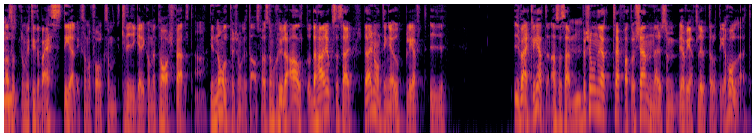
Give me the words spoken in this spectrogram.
alltså om vi tittar på SD liksom och folk som krigar i kommentarsfält. Ja. Det är noll personligt ansvar. Alltså de skyller allt. Och det här är också så här, det här är någonting jag upplevt i i verkligheten. Alltså så här, Mm. personer jag träffat och känner som jag vet lutar åt det hållet.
